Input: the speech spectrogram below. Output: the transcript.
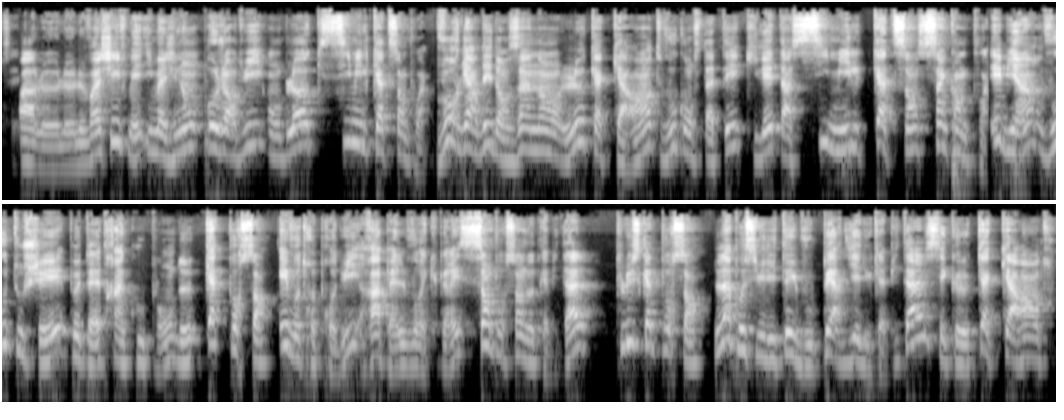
c'est pas le, le, vrai chiffre, mais imaginons aujourd'hui on bloque 6400 points. Vous regardez dans un an le CAC 40, vous constatez qu'il est à 6450 points. Eh bien, vous touchez peut-être un coupon de 4%. Et votre produit, rappelle, vous récupérez 100% de votre capital plus 4%. La possibilité que vous perdiez du capital, c'est que le CAC 40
